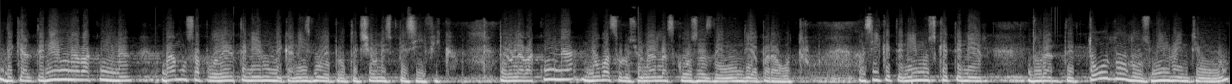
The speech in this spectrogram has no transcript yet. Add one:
de que al tener una vacuna vamos a poder tener un mecanismo de protección específica. Pero la vacuna no va a solucionar las cosas de un día para otro. Así que tenemos que tener durante todo 2021,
